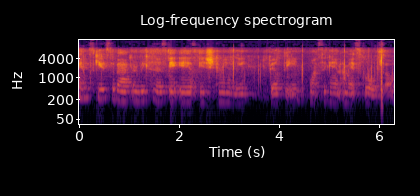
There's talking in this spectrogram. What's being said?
And excuse the bathroom because it is extremely filthy. Once again, I'm at school, so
